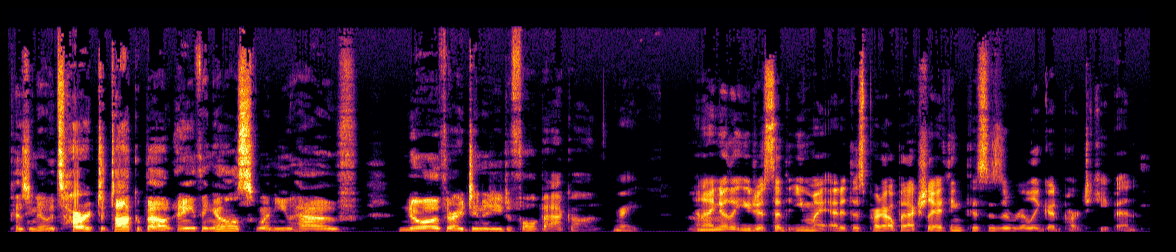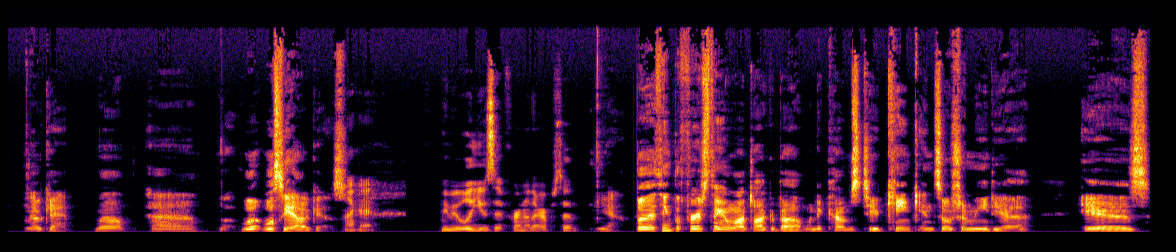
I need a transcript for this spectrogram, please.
Because, you know, it's hard to talk about anything else when you have no other identity to fall back on. Right. And I know that you just said that you might edit this part out, but actually, I think this is a really good part to keep in. Okay. Well, uh, we'll, we'll see how it goes. Okay. Maybe we'll use it for another episode. Yeah. But I think the first thing I want to talk about when it comes to kink and social media is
